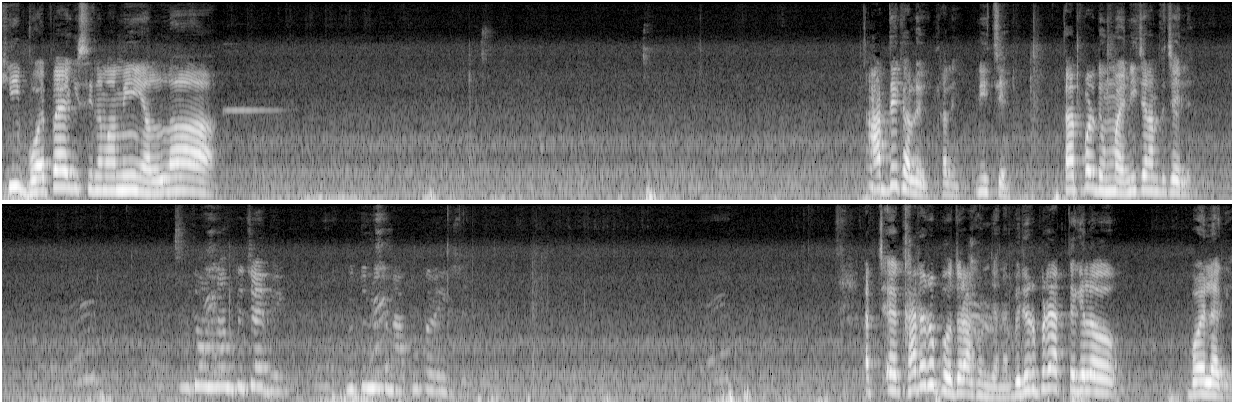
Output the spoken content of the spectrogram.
কি ভয় পেয়ে গেছিলাম আমি, আল্লাহ। আর দিয়ে খালি খালি, নিচে। তারপরে দুমাই নিচে নামতে চাইলে। তুমি তো নামতে চাইবে। নতুন নতুন আপু করে আচ্ছা খাটের উপরে তো রাখুন জানা বেডের উপরে রাখতে গেলেও ভয় লাগে।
